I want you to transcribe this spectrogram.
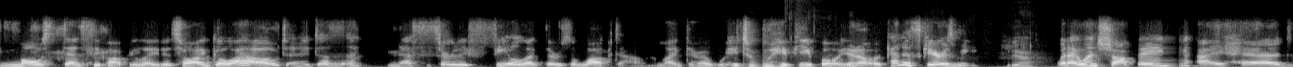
most densely populated. So i go out and it doesn't necessarily feel like there's a lockdown. I'm like there are way too many people you know it kind of scares me. Yeah. When i went shopping i had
